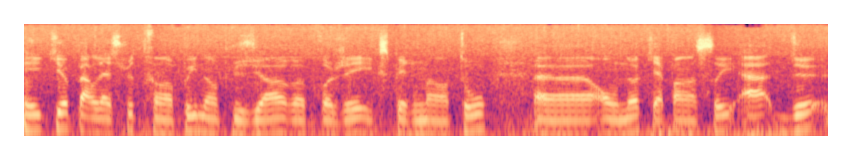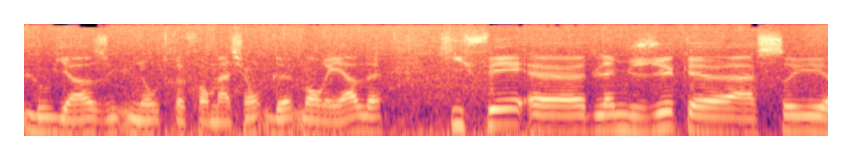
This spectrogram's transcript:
et qui a par la suite trempé dans plusieurs projets expérimentaux. Euh, on a qu'à penser à De Louyaz, une autre formation de Montréal qui fait euh, de la musique euh, assez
